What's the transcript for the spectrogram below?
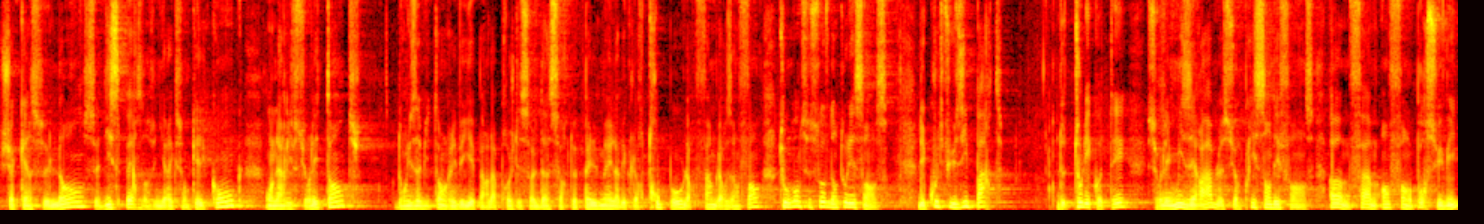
chacun se lance, se disperse dans une direction quelconque, on arrive sur les tentes, dont les habitants, réveillés par l'approche des soldats, sortent pêle-mêle avec leurs troupeaux, leurs femmes, leurs enfants. Tout le monde se sauve dans tous les sens. Les coups de fusil partent de tous les côtés sur les misérables surpris sans défense. Hommes, femmes, enfants poursuivis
